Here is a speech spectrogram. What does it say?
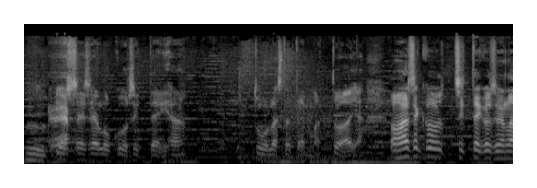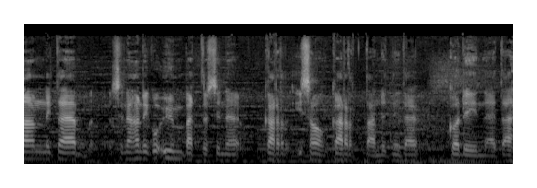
Mm. jos ei se luku sitten ihan tuulesta temmattua. Ja onhan se, kun, sitten kun siellä on niitä, siinä on niinku ympätty sinne kar, isoon karttaan nyt niitä kodin näitä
